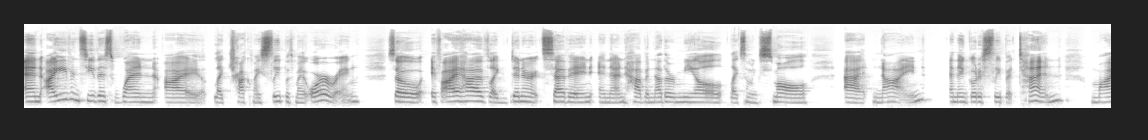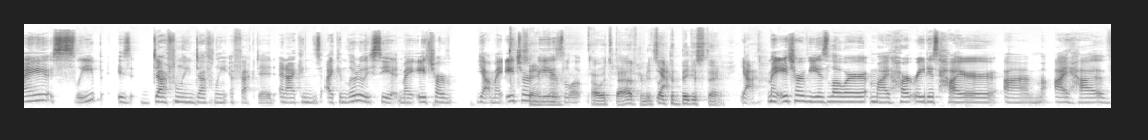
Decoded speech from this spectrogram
And i even see this when i like track my sleep with my Oura ring. So if i have like dinner at 7 and then have another meal like something small at 9 and then go to sleep at 10 my sleep is definitely definitely affected and i can i can literally see it my hr yeah my hrv is low oh it's bad for me it's yeah. like the biggest thing yeah my hrv is lower my heart rate is higher um i have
